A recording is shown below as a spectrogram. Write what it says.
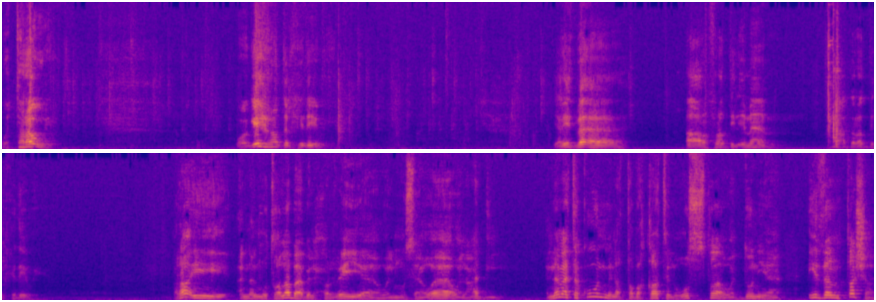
والتروي. وجه رد الخديوي. يا ريت بقى أعرف رد الإمام. بعد رد الخديوي. رأيي أن المطالبة بالحرية والمساواة والعدل إنما تكون من الطبقات الوسطى والدنيا إذا انتشر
